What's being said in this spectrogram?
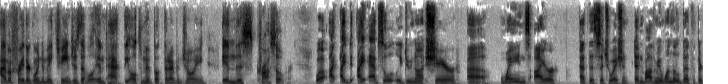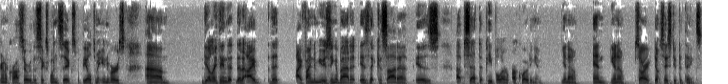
I'm afraid they're going to make changes that will impact the ultimate book that I'm enjoying in this crossover. Well, I, I, I absolutely do not share uh, Wayne's ire at this situation. Doesn't bother me one little bit that they're going to cross over the 616 with the Ultimate Universe. Um, the only thing that, that I that I find amusing about it is that Quesada is upset that people are, are quoting him. You know, and you know, sorry, don't say stupid things.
